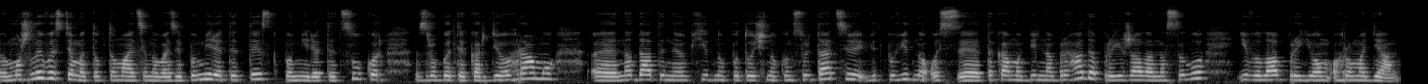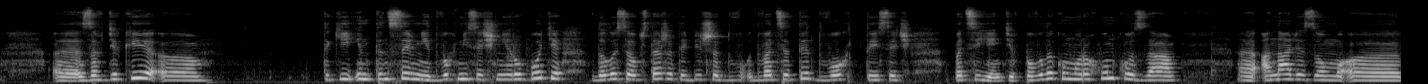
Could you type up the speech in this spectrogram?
можливостями, тобто мається на увазі поміряти тиск, поміряти цукор, зробити кардіограму, е, надати необхідну поточну консультацію. Відповідно, ось е, така мобільна бригада приїжджала на село і вела прийом громадян. Е, Завдяки е, такій інтенсивній двохмісячній роботі вдалося обстежити більше 22 тисяч пацієнтів. По великому рахунку, за е, аналізом е,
